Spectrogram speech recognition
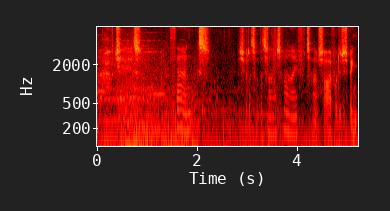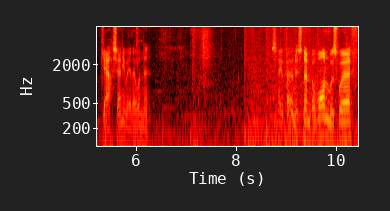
Oh, cheers. Thanks. Should have took the times five. Times five would have just been gas anyway, though, wouldn't it? So bonus number one was worth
